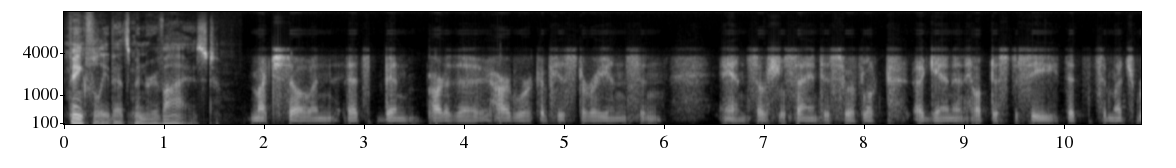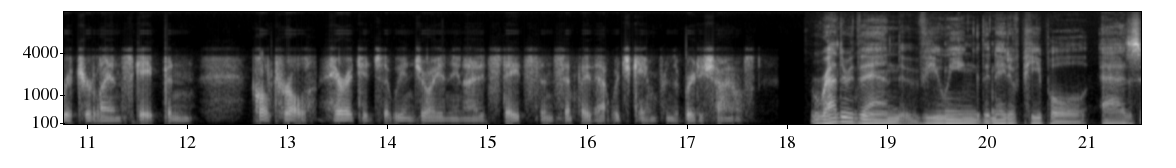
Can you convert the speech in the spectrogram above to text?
Thankfully, that's been revised. Much so, and that's been part of the hard work of historians and and social scientists who have looked again and helped us to see that it's a much richer landscape and cultural heritage that we enjoy in the United States than simply that which came from the British Isles rather than viewing the native people as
